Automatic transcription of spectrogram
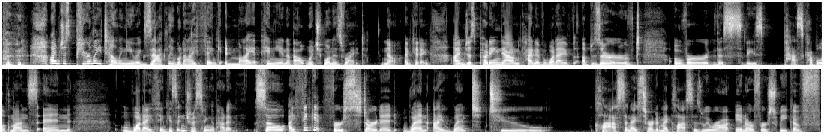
I'm just purely telling you exactly what I think in my opinion about which one is right. No, I'm kidding. I'm just putting down kind of what I've observed over this these past couple of months and what I think is interesting about it. So, I think it first started when I went to class and I started my classes. We were in our first week of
